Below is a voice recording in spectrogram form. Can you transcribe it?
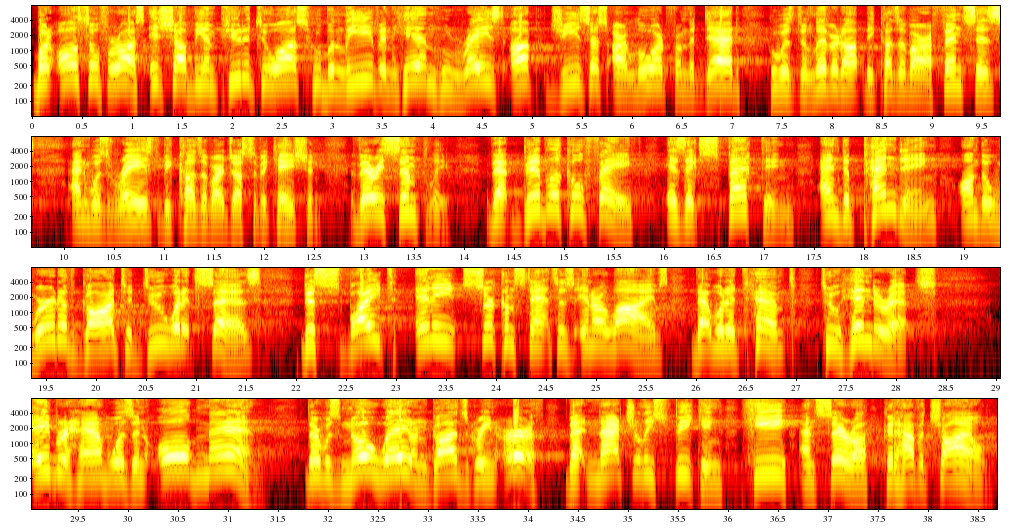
but also for us. It shall be imputed to us who believe in him who raised up Jesus our Lord from the dead, who was delivered up because of our offenses and was raised because of our justification. Very simply, that biblical faith is expecting and depending on the Word of God to do what it says, despite any circumstances in our lives that would attempt to hinder it. Abraham was an old man. There was no way on God's green earth that, naturally speaking, he and Sarah could have a child.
